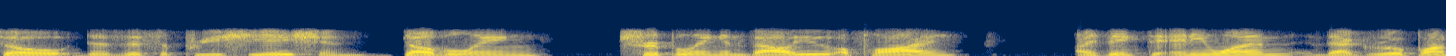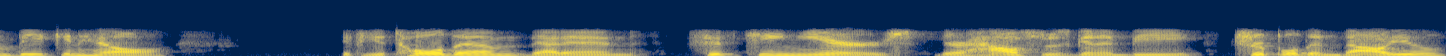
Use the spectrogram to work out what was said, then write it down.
So, does this appreciation, doubling, tripling in value, apply? I think to anyone that grew up on Beacon Hill, if you told them that in 15 years their house was going to be tripled in value,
